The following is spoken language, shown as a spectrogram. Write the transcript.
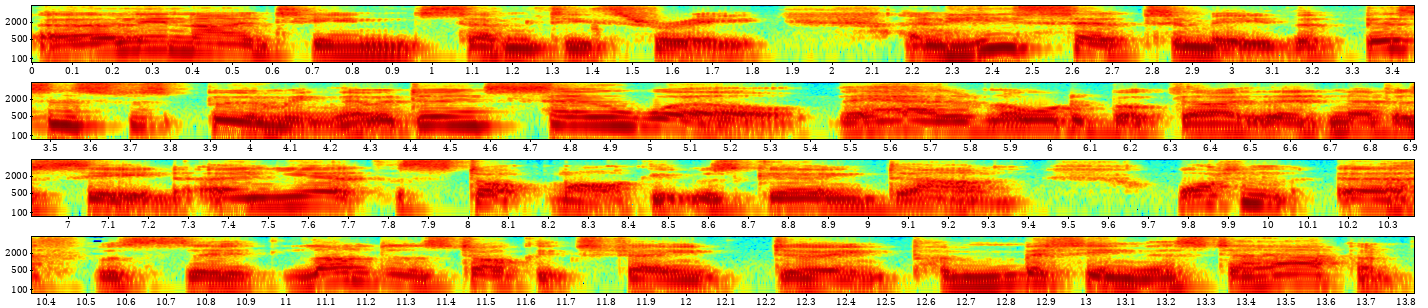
early 1973, and he said to me that business was booming. They were doing so well. They had an order book that they'd never seen, and yet the stock market was going down. What on earth was the London Stock Exchange doing, permitting this to happen?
